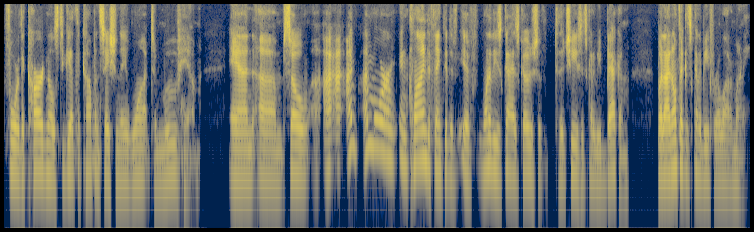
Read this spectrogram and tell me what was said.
for the Cardinals to get the compensation they want to move him. And um, so I, I, I'm I'm more inclined to think that if if one of these guys goes to, to the Chiefs, it's going to be Beckham, but I don't think it's going to be for a lot of money.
